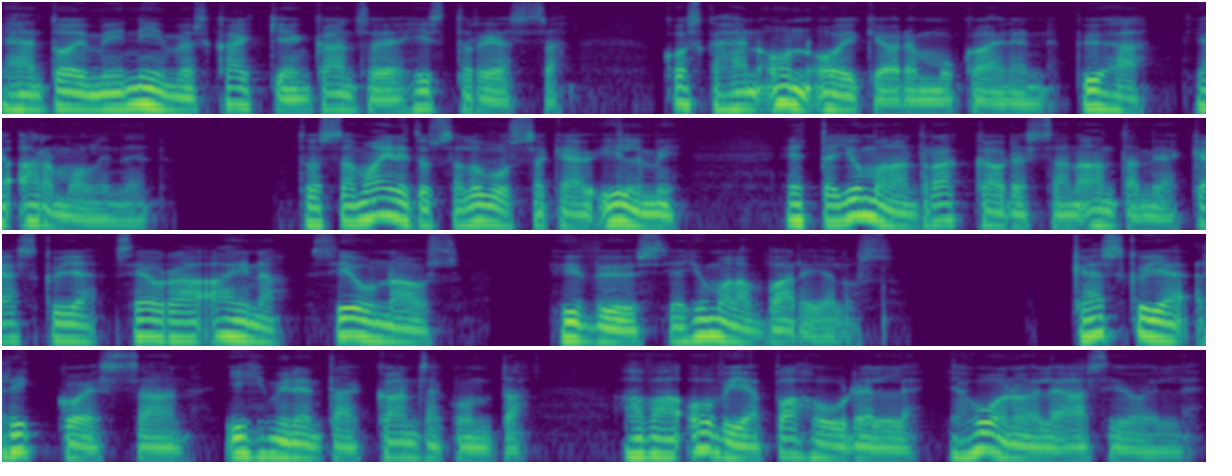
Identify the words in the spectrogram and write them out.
ja hän toimii niin myös kaikkien kansojen historiassa, koska hän on oikeudenmukainen, pyhä ja armollinen. Tuossa mainitussa luvussa käy ilmi, että Jumalan rakkaudessaan antamia käskyjä seuraa aina siunaus, hyvyys ja Jumalan varjelus. Käskyjä rikkoessaan ihminen tai kansakunta – avaa ovia pahuudelle ja huonoille asioille.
